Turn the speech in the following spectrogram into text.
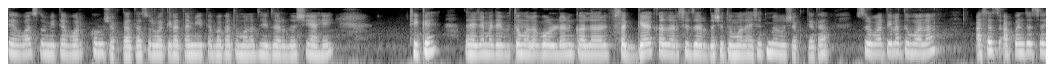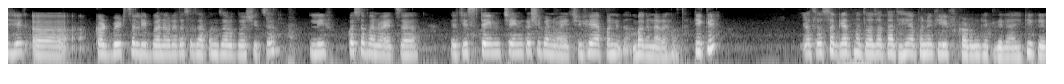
तेव्हाच तुम्ही ते वर्क करू शकता. आता सुरुवातीला आता मी इथं बघा तुम्हाला हे जरदोशी आहे ठीक आहे? तर ह्याच्यामध्ये तुम्हाला गोल्डन कलर सगळ्या कलरची जरदोशी तुम्हाला ह्याच्यात मिळू शकते आता. सुरुवातीला तुम्हाला असंच आपण जसं हे कटबेटचं लीफ बनवलं तसंच आपण जरदोशीचं लीफ कसं बनवायचं त्याची स्टेम चेन कशी बनवायची हे आपण इथं बघणार आहोत. ठीक आहे? याचं सगळ्यात महत्त्वाचं आता हे आपण एक लीफ काढून घेतलेलं आहे. ठीक आहे?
